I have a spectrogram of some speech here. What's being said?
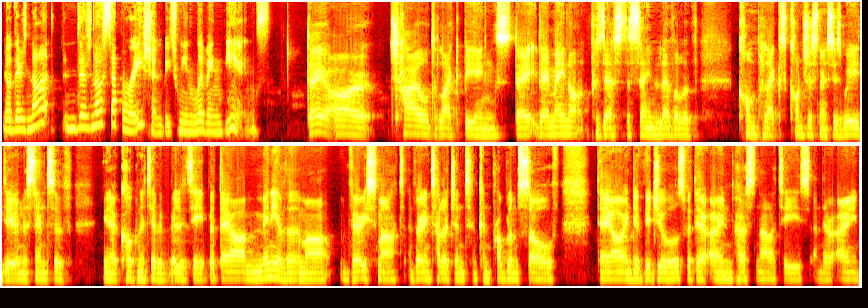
You know, there's not, there's no separation between living beings. They are childlike beings. They they may not possess the same level of complex consciousness as we do in the sense of you know cognitive ability but they are many of them are very smart and very intelligent and can problem solve they are individuals with their own personalities and their own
